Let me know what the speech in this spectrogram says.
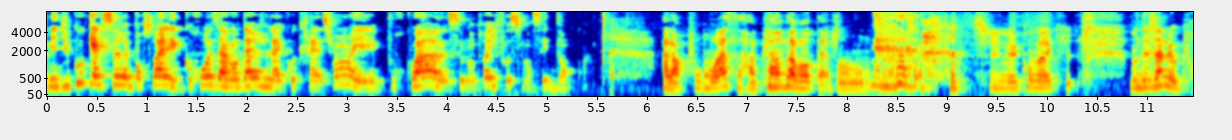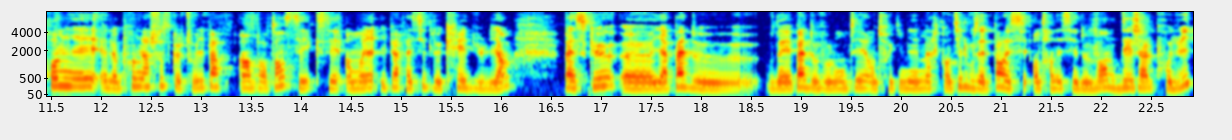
mais du coup, quels seraient pour toi les gros avantages de la co-création et pourquoi, selon toi, il faut se lancer dedans Alors pour moi, ça a plein d'avantages. Hein. je suis une convaincue. Bon, déjà, le premier, la première chose que je trouve hyper important, c'est que c'est un moyen hyper facile de créer du lien parce que il euh, a pas de, vous n'avez pas de volonté entre guillemets mercantile, vous n'êtes pas en train d'essayer de vendre déjà le produit,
